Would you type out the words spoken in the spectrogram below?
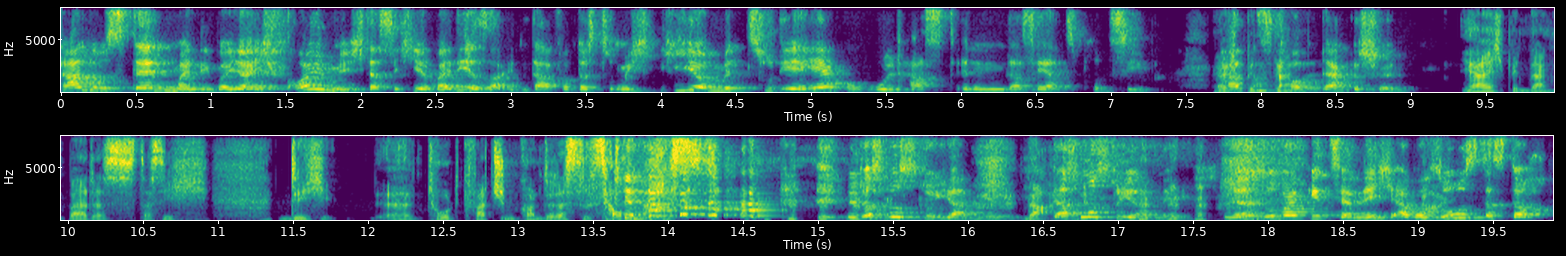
Hallo Stan, mein Lieber. Ja, ich freue mich, dass ich hier bei dir sein darf und dass du mich hier mit zu dir hergeholt hast in das Herzprinzip. Ja, ich bin toll, Dankeschön. Ja, ich bin dankbar, dass, dass ich dich äh, totquatschen konnte, dass du es auch machst. das musst du ja nicht. Nein. Das musst du ja nicht. Ne? So weit geht es ja nicht, aber Nein. so ist das doch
